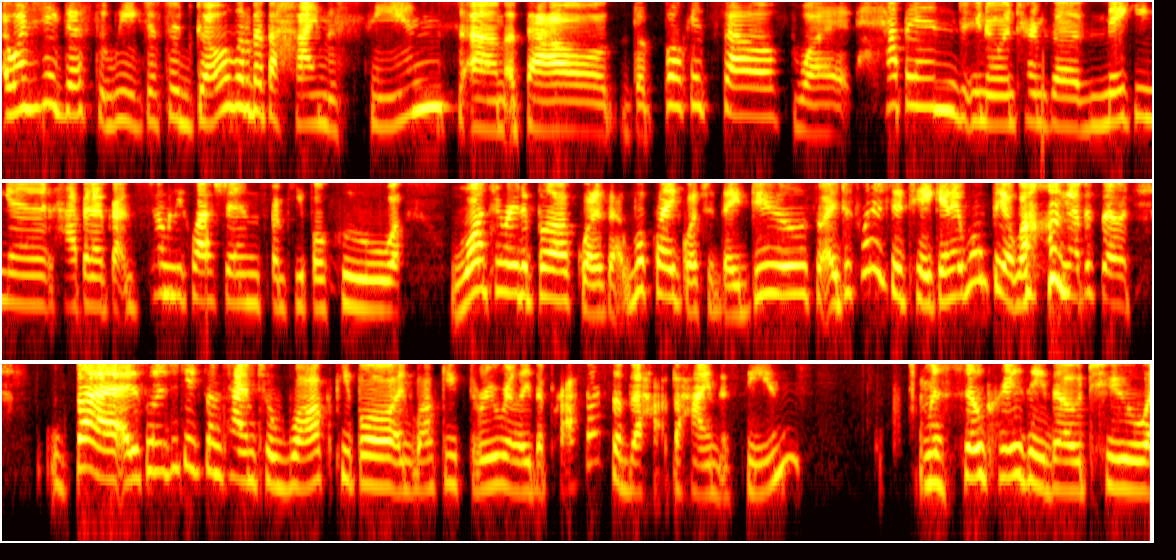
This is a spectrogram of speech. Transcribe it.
I wanted to take this week just to go a little bit behind the scenes um, about the book itself, what happened, you know, in terms of making it happen. I've gotten so many questions from people who want to write a book. What does that look like? What should they do? So I just wanted to take, and it won't be a long episode, but I just wanted to take some time to walk people and walk you through really the process of the behind the scenes. It was so crazy though to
